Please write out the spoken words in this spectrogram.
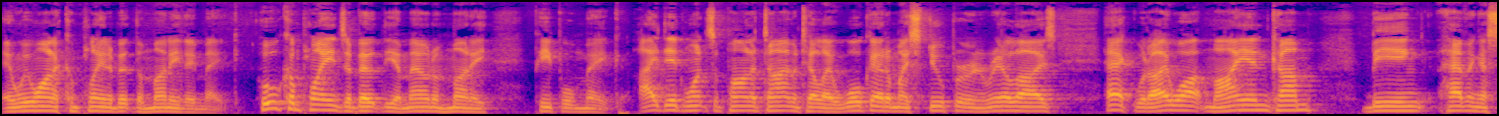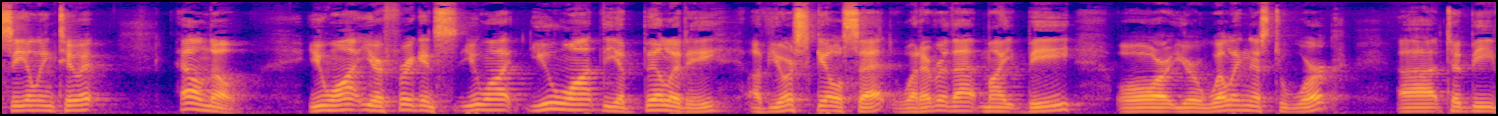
And we want to complain about the money they make. Who complains about the amount of money people make? I did once upon a time until I woke out of my stupor and realized, heck, would I want my income being having a ceiling to it? Hell no. You want your friggin' you want you want the ability of your skill set, whatever that might be, or your willingness to work, uh, to be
